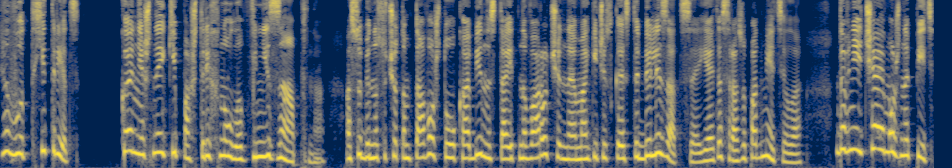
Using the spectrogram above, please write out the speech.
Вот хитрец. Конечно, экипаж тряхнула внезапно особенно с учетом того, что у кабины стоит навороченная магическая стабилизация, я это сразу подметила. Да в ней чай можно пить,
